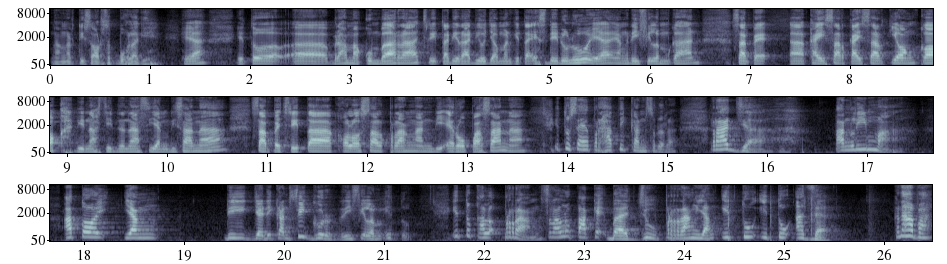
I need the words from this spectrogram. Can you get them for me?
nggak ngerti Saur Sepuh lagi, ya. Itu uh, Brahma Kumbara, cerita di radio zaman kita SD dulu ya, yang difilmkan, sampai uh, kaisar-kaisar Tiongkok, dinasti-dinasti yang di sana, sampai cerita kolosal perangan di Eropa sana, itu saya perhatikan saudara. Raja, panglima, atau yang dijadikan figur di film itu, itu kalau perang selalu pakai baju perang yang itu-itu aja. Kenapa?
